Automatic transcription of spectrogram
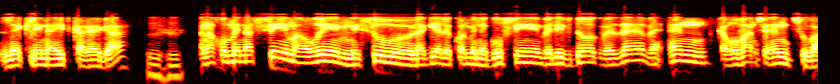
לקלינאית כרגע. אנחנו מנסים, ההורים ניסו להגיע לכל מיני גופים ולבדוק וזה, ואין, כמובן שאין תשובה.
